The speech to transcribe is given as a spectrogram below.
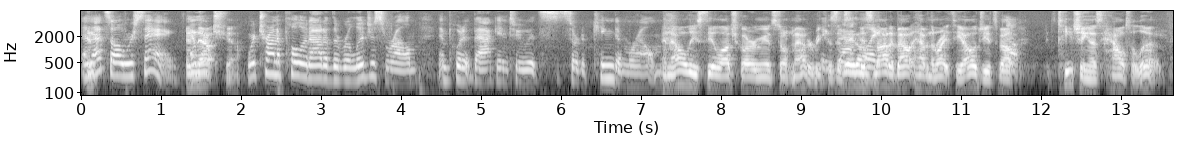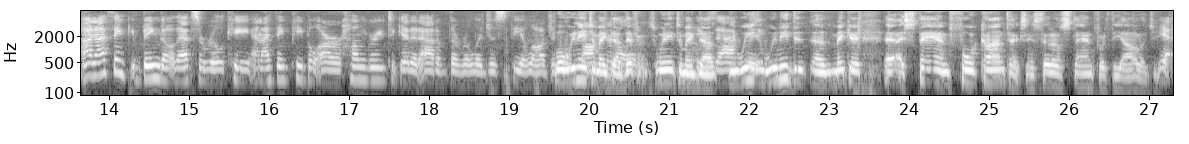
And, And- that's all we're saying. and And, now- we're, tr- yeah. we're trying to pull it out of the religious realm and put it back into its sort of kingdom realm. And now all these theological arguments don't matter because it's, it's not about having the right theology. It's about No. Teaching us how to live. And I think, bingo, that's a real key. And I think people are hungry to get it out of the religious, theological. Well, we need to make that difference. We need to make that. We, we need to uh, make a, a stand for context instead of stand for theology. Yeah,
